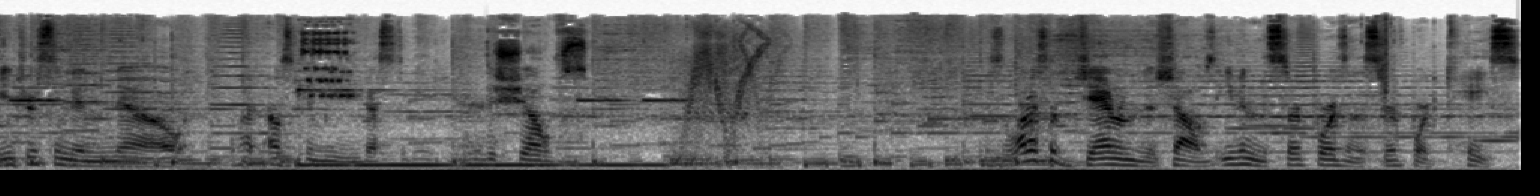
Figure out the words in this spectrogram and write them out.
interesting to know. What else can we investigate here? The shelves. There's a lot of stuff jammed into the shelves, even the surfboards and the surfboard case,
